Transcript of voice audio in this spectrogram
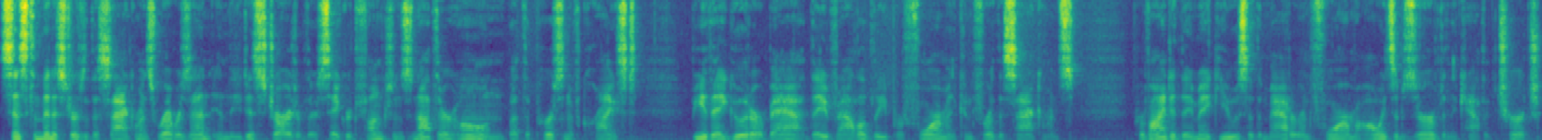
Since the ministers of the sacraments represent in the discharge of their sacred functions not their own, but the person of Christ, be they good or bad, they validly perform and confer the sacraments, provided they make use of the matter and form always observed in the Catholic Church,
